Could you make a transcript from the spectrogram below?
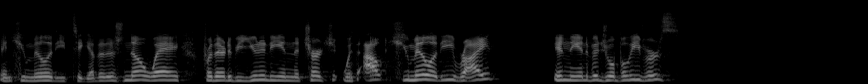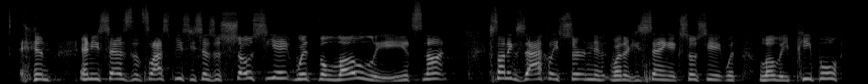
and humility together. There's no way for there to be unity in the church without humility, right? In the individual believers. And, and he says, this last piece, he says, associate with the lowly. It's not, it's not exactly certain whether he's saying associate with lowly people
